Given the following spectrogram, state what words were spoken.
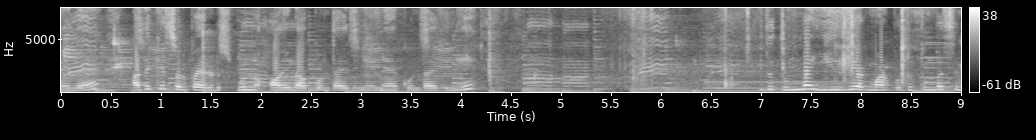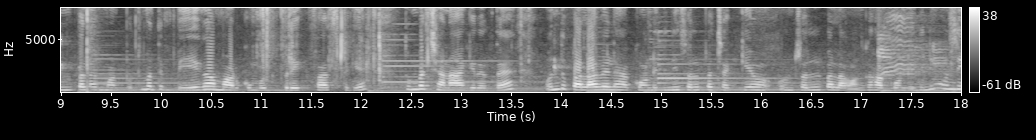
ಮೇಲೆ. ಅದಕ್ಕೆ ಸ್ವಲ್ಪ ಎರಡು ಸ್ಪೂನ್ ಆಯಿಲ್ ಹಾಕ್ಕೊತಾ ಇದ್ದೀನಿ, ಎಣ್ಣೆ ಹಾಕ್ಕೊತಾ ಇದ್ದೀನಿ. ಇದು ತುಂಬ ಈಸಿಯಾಗಿ ಮಾಡ್ಬೋದು, ತುಂಬ ಸಿಂಪಲಾಗಿ ಮಾಡ್ಬೋದು, ಮತ್ತು ಬೇಗ ಮಾಡ್ಕೊಬೋದು ಬ್ರೇಕ್ಫಾಸ್ಟ್ಗೆ ತುಂಬ ಚೆನ್ನಾಗಿರುತ್ತೆ. ಒಂದು ಪಲಾವ್ ಎಲೆ ಹಾಕ್ಕೊಂಡಿದ್ದೀನಿ ಸ್ವಲ್ಪ ಚಕ್ಕೆ, ಒಂದು ಸ್ವಲ್ಪ ಲವಂಗ ಹಾಕ್ಕೊಂಡಿದ್ದೀನಿ ಒಂದು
